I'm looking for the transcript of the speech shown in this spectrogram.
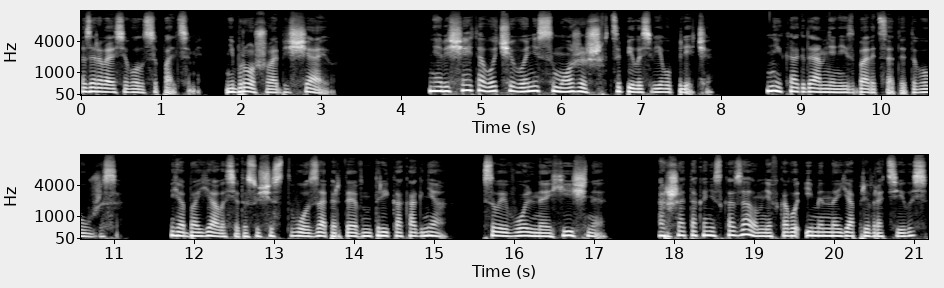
зарываясь в волосы пальцами. «Не брошу, обещаю». «Не обещай того, чего не сможешь», — вцепилась в его плечи. «Никогда мне не избавиться от этого ужаса. Я боялась это существо, запертое внутри как огня, своевольное, хищное. Арша так и не сказал мне, в кого именно я превратилась,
